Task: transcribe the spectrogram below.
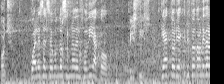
8. ¿Cuál es el segundo signo del zodíaco? Piscis. ¿Qué actor y actriz protagonizan?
